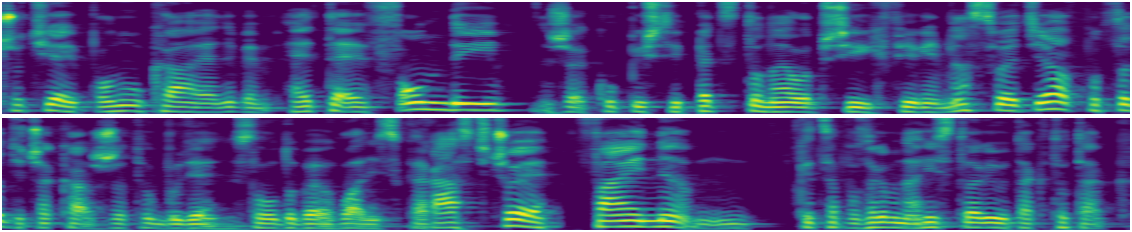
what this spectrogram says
čo ti aj ponúka, ja neviem, ETF fondy, že kúpiš si 500 najlepších firiem na svete a v podstate čakáš, že to bude z dlhodobého hľadiska rásť, čo je fajn, keď sa pozrieme na históriu, tak to tak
